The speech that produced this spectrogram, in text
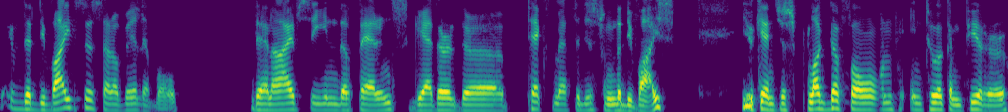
if the devices are available, then I've seen the parents gather the text messages from the device. You can just plug the phone into a computer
